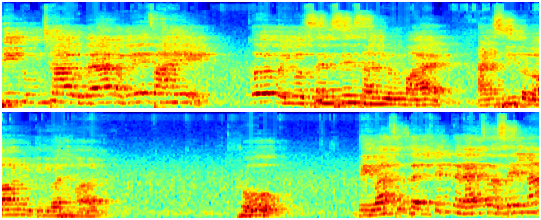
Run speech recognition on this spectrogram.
ती तुमच्या हृदयामध्येच आहे. कर your senses and your mind and see the lord with your हो. देवाचं दर्शन करायचं असेल ना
